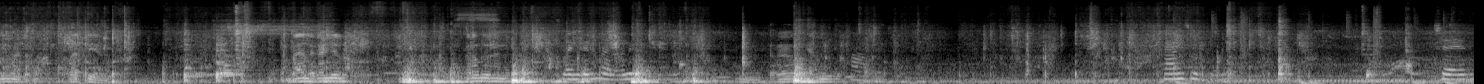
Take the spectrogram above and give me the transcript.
നീ വേണ്ട. പറ്റിയാണ് അതല്ല കഴിഞ്ഞല്ലോ കറന്നില്ലല്ലോ കാണിച്ചു കൊടുക്കുന്നു ശരി.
